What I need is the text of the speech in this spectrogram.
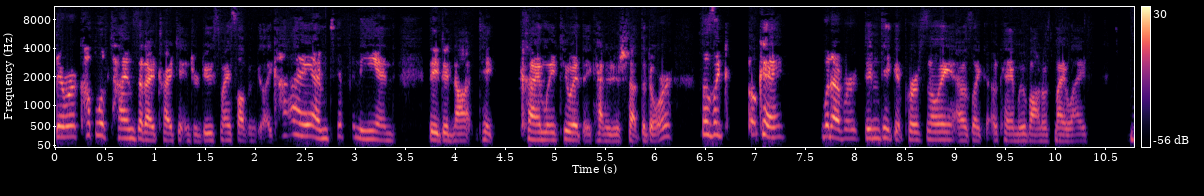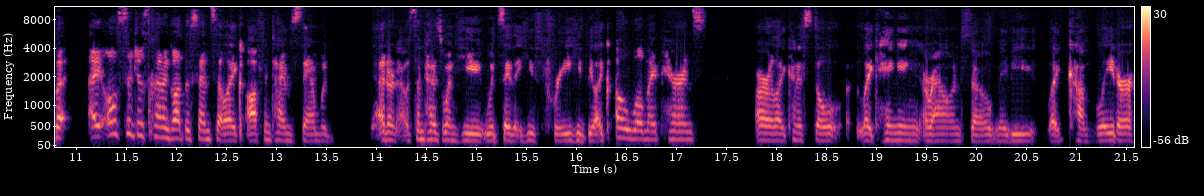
There were a couple of times that i tried to introduce myself and be like hi i'm tiffany and they did not take kindly to it they kind of just shut the door so i was like okay whatever didn't take it personally i was like okay move on with my life but i also just kind of got the sense that like oftentimes sam would i don't know sometimes when he would say that he's free he'd be like oh well my parents are like kind of still like hanging around so maybe like come later.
